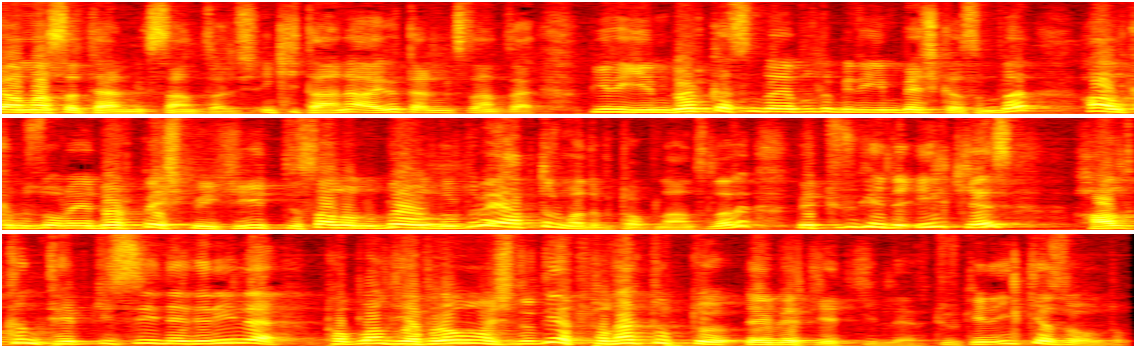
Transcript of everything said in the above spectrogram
ve Amasya Termik Santrali. İki tane ayrı termik santral. Biri 24 Kasım'da yapıldı, biri 25 Kasım'da. Halkımız oraya 4-5 bin kişi gitti, salonu doldurdu ve yaptırmadı bu toplantıları. Ve Türkiye'de ilk kez halkın tepkisi nedeniyle toplantı yapılamamıştır diye tutanak tuttu devlet yetkilileri. Türkiye'de ilk kez oldu.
